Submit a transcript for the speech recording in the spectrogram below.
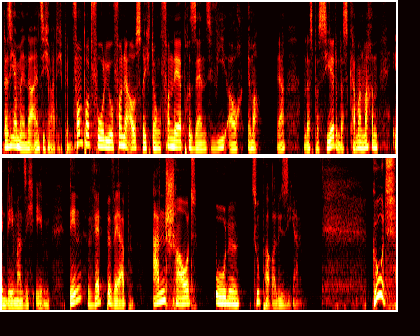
dass ich am Ende einzigartig bin. Vom Portfolio, von der Ausrichtung, von der Präsenz, wie auch immer. Ja, und das passiert und das kann man machen, indem man sich eben den Wettbewerb anschaut, ohne zu paralysieren. Gut,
